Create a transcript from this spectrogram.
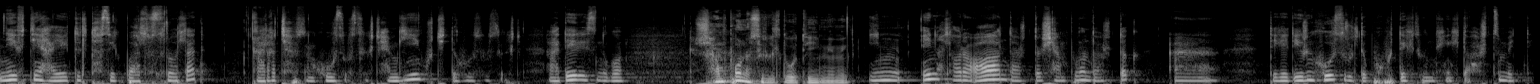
нефтийн хаягдал тосыг боловсруулад гаргаж авсан хөөс үсгэгч хамгийн хүчтэй хөөс үсгэгч. А дээрээс нөгөө шампунаас хэргэлдэг үү тийм юм. Энэ энэ болохоороонд ордог, шампунд ордог. Аа тэгээд ер нь хөөсрүүлдэг бүх бүтээгдэхүүн ихэнхдээ орцсон байдаг.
